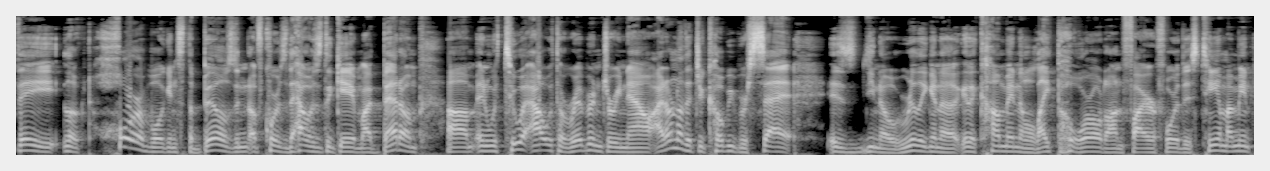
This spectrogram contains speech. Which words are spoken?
they looked horrible against the Bills, and of course that was the game I bet them. Um, and with Tua out with a rib injury now, I don't know that Jacoby Brissett is you know really gonna, gonna come in and light the world on fire for this team. I mean,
